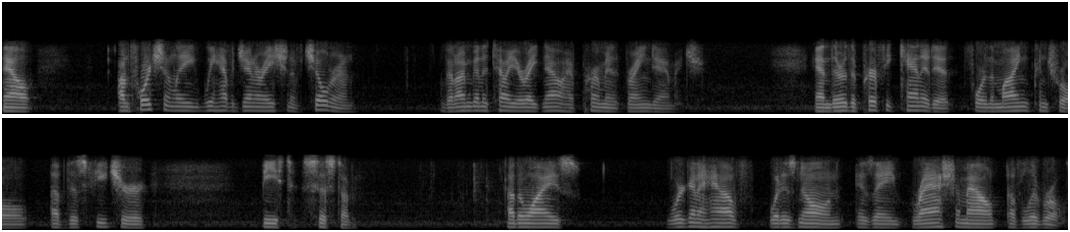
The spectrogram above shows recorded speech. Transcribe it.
Now, unfortunately, we have a generation of children that I'm going to tell you right now have permanent brain damage. And they're the perfect candidate for the mind control of this future beast system. Otherwise, we're going to have what is known as a rash amount of liberals.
